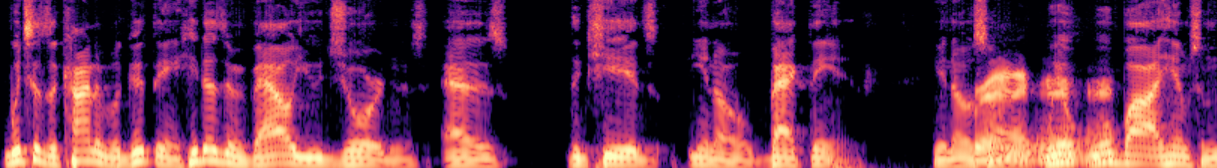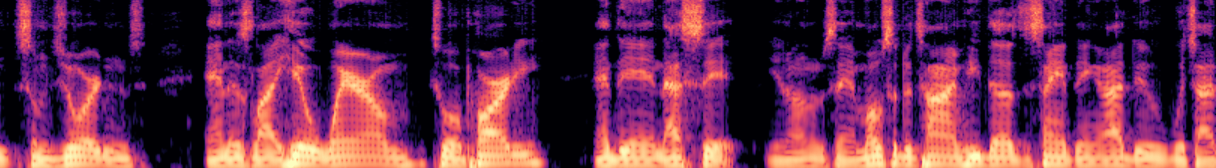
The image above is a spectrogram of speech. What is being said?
which is a kind of a good thing. He doesn't value Jordans as the kids, you know, back then. You know, so right, we'll right, we'll buy him some some Jordans, and it's like he'll wear them to a party, and then that's it. You know what I'm saying? Most of the time, he does the same thing I do, which I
